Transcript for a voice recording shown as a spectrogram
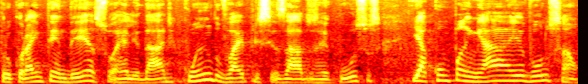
procurar entender a sua realidade, quando vai precisar dos recursos e acompanhar a evolução.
